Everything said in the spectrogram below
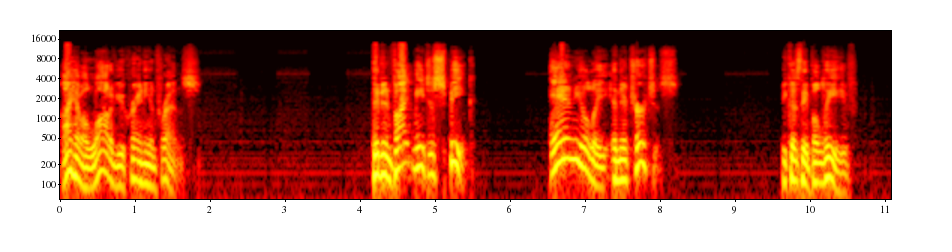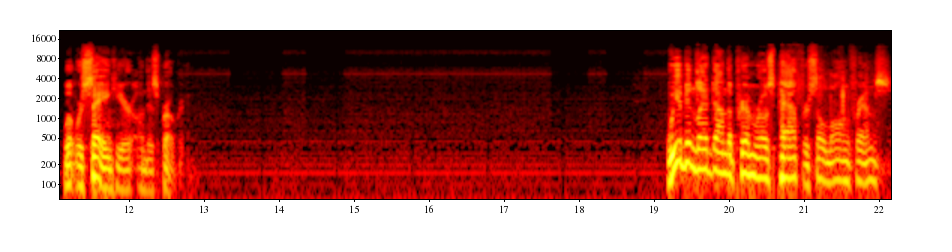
I have a lot of Ukrainian friends that invite me to speak annually in their churches because they believe what we're saying here on this program. We have been led down the primrose path for so long, friends.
